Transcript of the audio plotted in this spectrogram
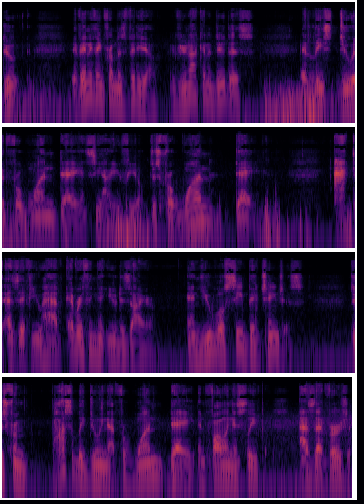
Do, if anything from this video, if you're not going to do this, at least do it for one day and see how you feel. Just for one day. Act as if you have everything that you desire and you will see big changes just from possibly doing that for one day and falling asleep as that version.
